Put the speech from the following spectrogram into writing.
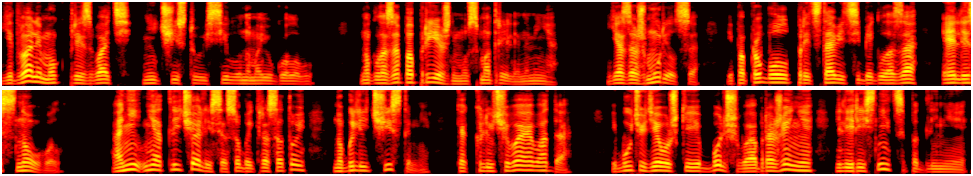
едва ли мог призвать нечистую силу на мою голову. Но глаза по-прежнему смотрели на меня. Я зажмурился и попробовал представить себе глаза Элли Сноуэлл. Они не отличались особой красотой, но были чистыми, как ключевая вода. И будь у девушки больше воображения или ресницы подлиннее,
